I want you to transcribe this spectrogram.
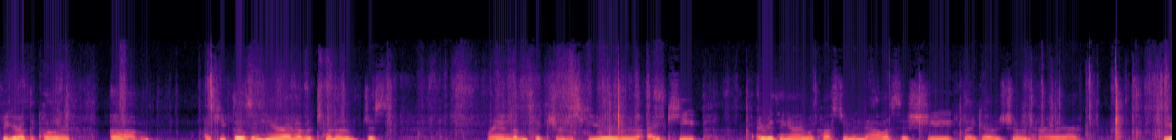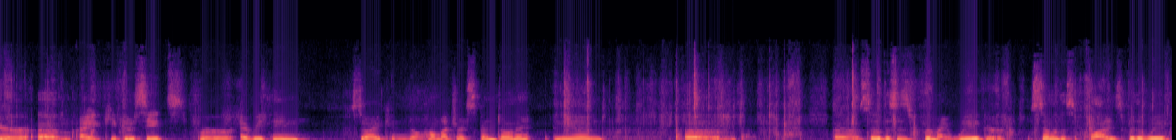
figure out the color. Um, I keep those in here. I have a ton of just random pictures here. I keep everything. I have a costume analysis sheet like I was showing earlier. Here, um, I keep the receipts for everything so I can know how much I spent on it in the end. Um, uh, so this is for my wig or some of the supplies for the wig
